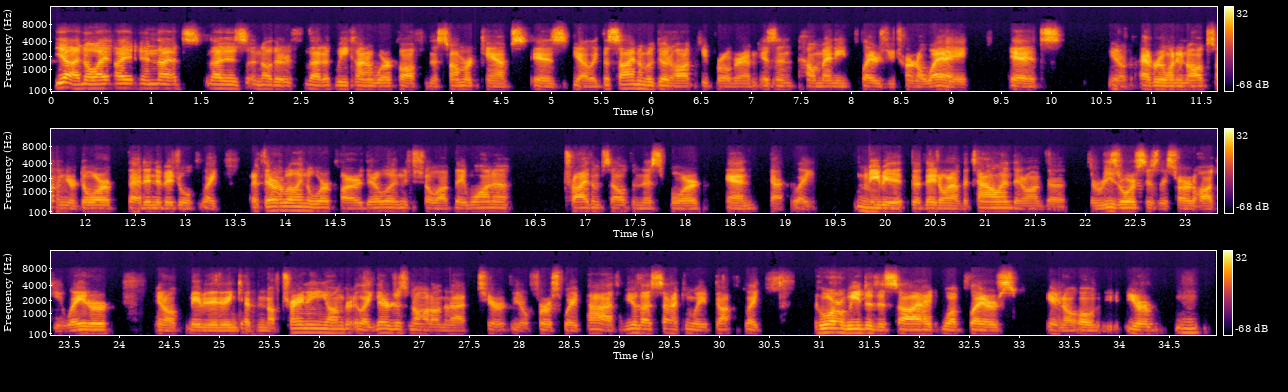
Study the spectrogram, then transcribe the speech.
Yeah, no, I, I, and that's that is another that we kind of work off in the summer camps is yeah, like the sign of a good hockey program isn't how many players you turn away. It's you know everyone who knocks on your door that individual like if they're willing to work hard they're willing to show up they want to try themselves in this sport and yeah, like maybe they don't have the talent they don't have the, the resources they started hockey later you know maybe they didn't get enough training younger like they're just not on that tier you know first wave path if you're that second wave like who are we to decide what players you know, oh, you're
